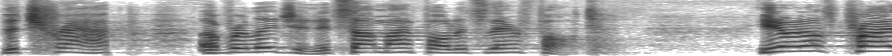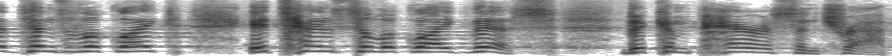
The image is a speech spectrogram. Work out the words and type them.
the trap of religion. It's not my fault, it's their fault. You know what else pride tends to look like? It tends to look like this the comparison trap.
